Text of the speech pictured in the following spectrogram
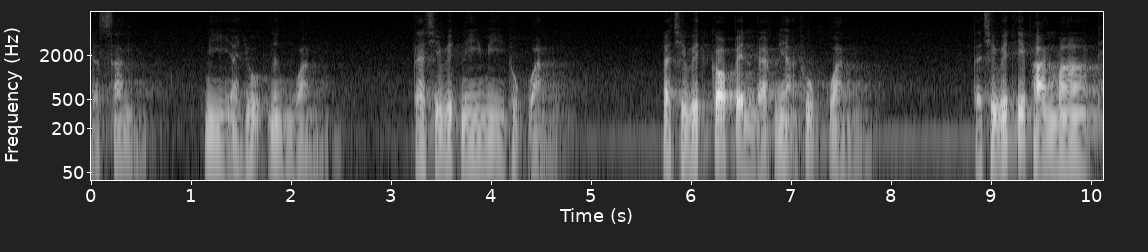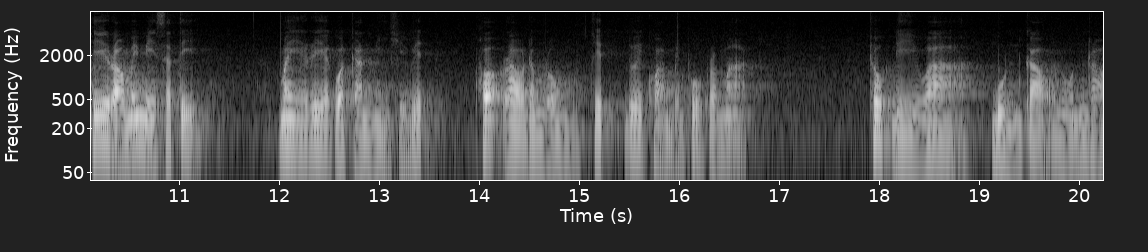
จะสั้น มีอายุหนึ่งวัน แต่ชีวิตนี้มีทุกวัน และชีวิตก็เป็นแบบนี้ทุกวัน แต่ชีวิตที่ผ่านมาที่เราไม่มีสติ ไม่เรียกว่าการมีชีวิต เพราะเราดำรงจิตด้วยความเป็นผู้ประมาท โชคดีว่าบุญเก่าหนุนเรา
